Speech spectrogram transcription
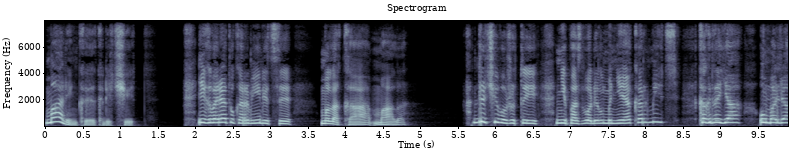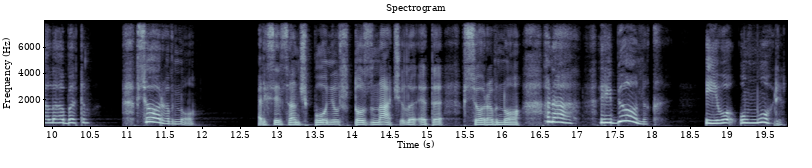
маленькая кричит. И, говорят, у кормилицы молока мало. Для чего же ты не позволил мне кормить, когда я умоляла об этом? Все равно. Алексей Александрович понял, что значило это «все равно». Она ребенок, и его уморят.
